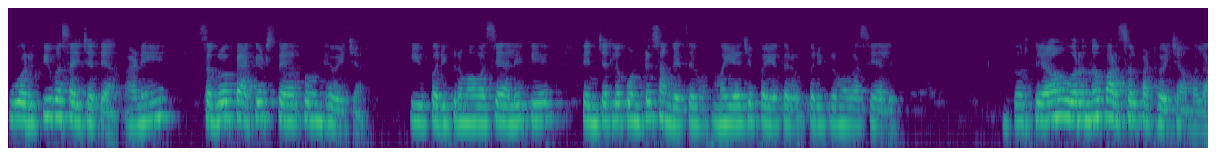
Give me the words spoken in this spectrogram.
वरती बसायच्या त्या आणि सगळं पॅकेट्स तयार करून ठेवायच्या. की परिक्रमावासी आले की त्यांच्यातलं कोणते सांगायचं? मैयाचे पय परिक्रमावासी आले तर त्या वरनं पार्सल पाठवायचे आम्हाला.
